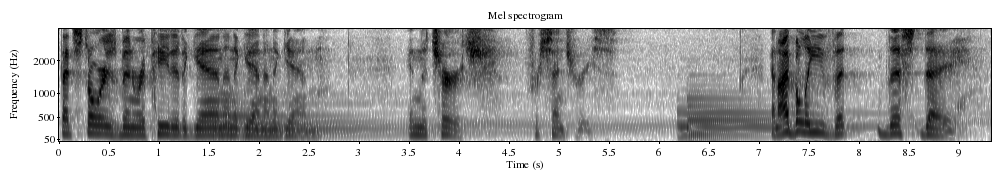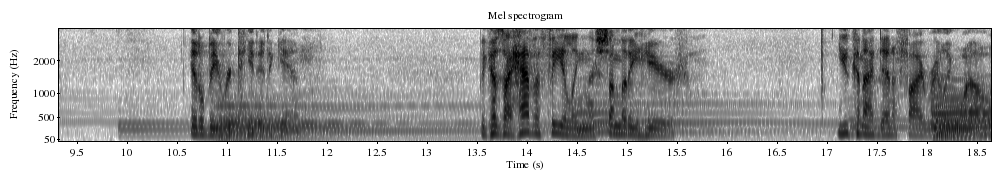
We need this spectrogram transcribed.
That story has been repeated again and again and again in the church for centuries. And I believe that this day it'll be repeated again. Because I have a feeling there's somebody here you can identify really well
